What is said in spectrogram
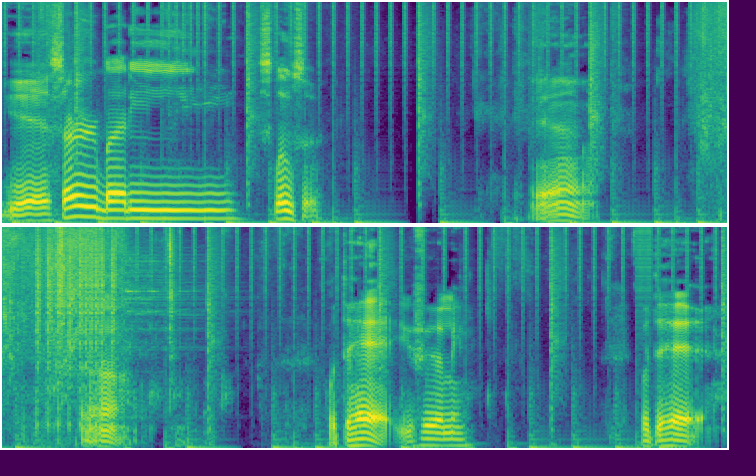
Yes, sir, buddy. Exclusive. Yeah. Uh, with the hat, you feel me? With the hat.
